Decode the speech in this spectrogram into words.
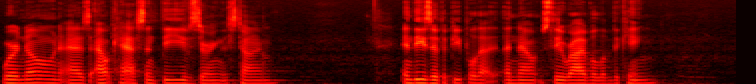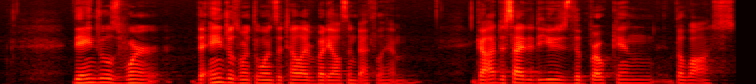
were known as outcasts and thieves during this time. And these are the people that announced the arrival of the king. The angels weren't the angels weren't the ones to tell everybody else in Bethlehem. God decided to use the broken, the lost,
